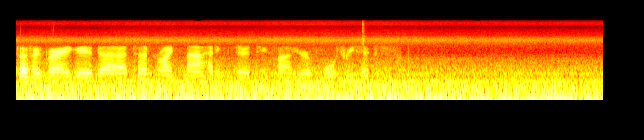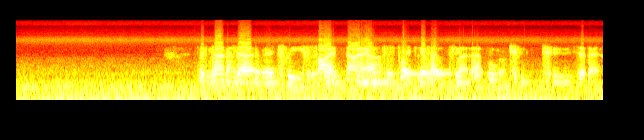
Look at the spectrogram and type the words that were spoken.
Perfect, very good. Uh, turn right now, heading 025, Euro 436. Lufthansa 359, stop descent flight level 220.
